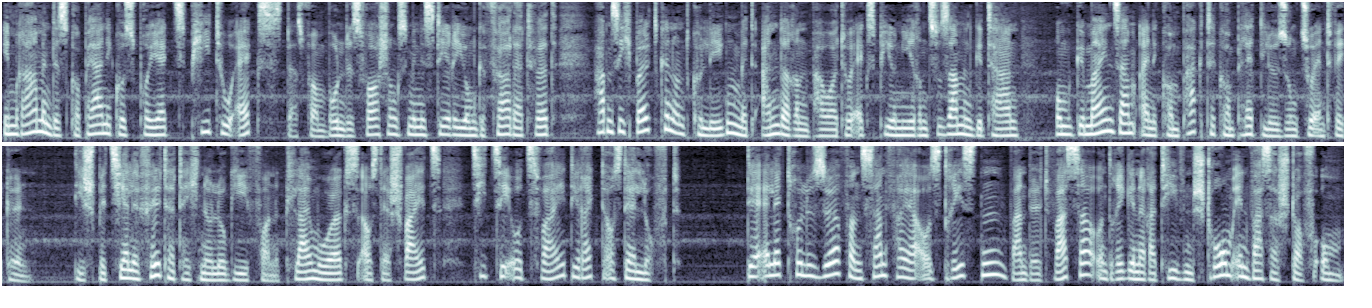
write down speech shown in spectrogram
Im Rahmen des Copernicus-Projekts P2X, das vom Bundesforschungsministerium gefördert wird, haben sich Böltgen und Kollegen mit anderen Power-to-X-Pionieren zusammengetan, um gemeinsam eine kompakte Komplettlösung zu entwickeln. Die spezielle Filtertechnologie von Climeworks aus der Schweiz zieht CO2 direkt aus der Luft. Der Elektrolyseur von Sunfire aus Dresden wandelt Wasser und regenerativen Strom in Wasserstoff um.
